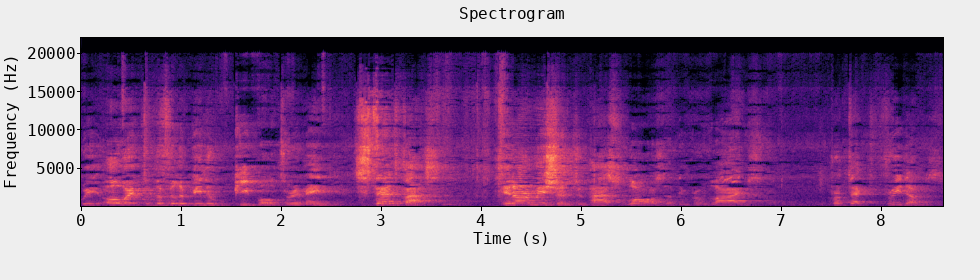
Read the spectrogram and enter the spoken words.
We owe it to the Filipino people to remain steadfast in our mission to pass laws that improve lives, protect freedoms,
